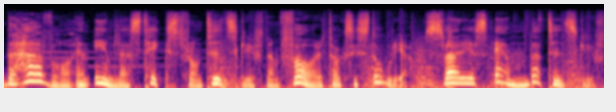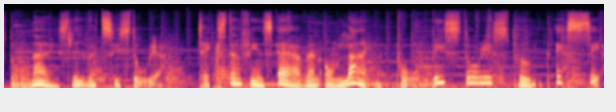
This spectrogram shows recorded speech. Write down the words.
Det här var en inläst text från tidskriften Företagshistoria, Sveriges enda tidskrift om näringslivets historia. Texten finns även online på bizstories.se.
